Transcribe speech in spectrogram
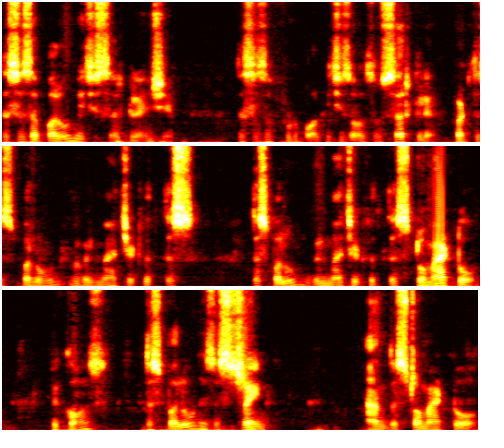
This is a balloon which is circular in shape. This is a football which is also circular. But this balloon we will match it with this. This balloon will match it with this tomato because this balloon is a string and this tomato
